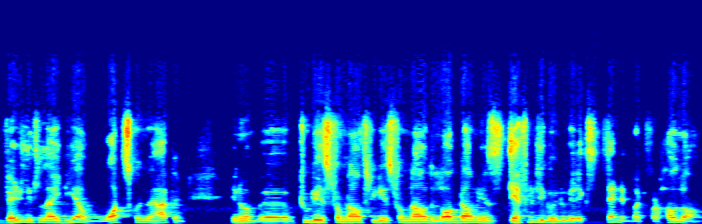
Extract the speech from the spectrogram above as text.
very little idea what's going to happen. You know, two days from now, three days from now, the lockdown is definitely going to get extended, but for how long?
